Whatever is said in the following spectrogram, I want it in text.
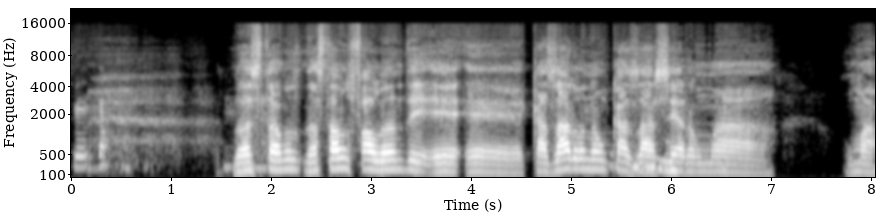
Verdade. Nós estávamos, nós estávamos falando de é, é, casar ou não casar, se era uma, uma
